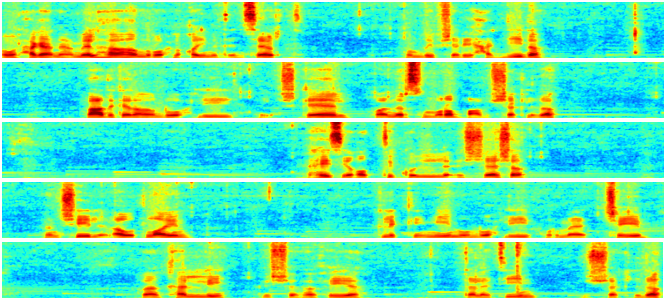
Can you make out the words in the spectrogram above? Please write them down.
أول حاجة هنعملها هنروح لقائمة insert. ونضيف شريحة جديدة. بعد كده هنروح للأشكال. وهنرسم مربع بالشكل ده بحيث يغطي كل الشاشة. هنشيل ال outline click يمين ونروح ل format shape وهنخلي الشفافية 30 بالشكل ده.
